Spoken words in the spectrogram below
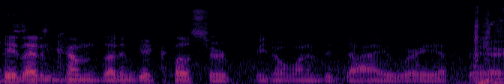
Hey, let him come. Let him get closer. We don't want him to die way up there.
